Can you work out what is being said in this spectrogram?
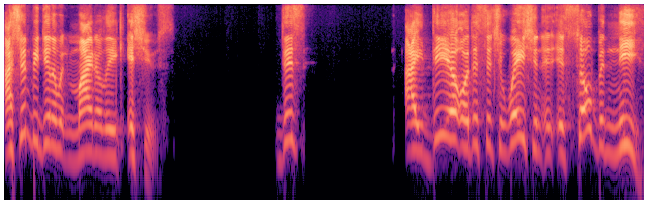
I shouldn't be dealing with minor league issues. This idea or this situation is, is so beneath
